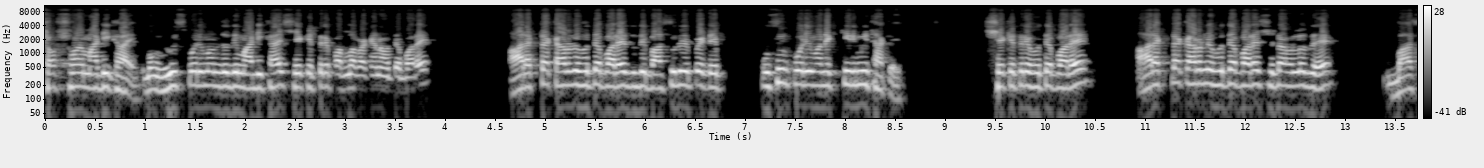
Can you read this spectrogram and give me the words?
সব সময় মাটি খায় এবং হিউজ পরিমাণ যদি মাটি খায়, সেক্ষেত্রে পাতলা পায়খানা হতে পারে। আর একটা কারণে হতে পারে, যদি বাছুরের পেটে প্রচুর পরিমাণে কৃমি থাকে সেক্ষেত্রে হতে পারে। আর একটা কারণে হতে পারে সেটা হলো যে, বাস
